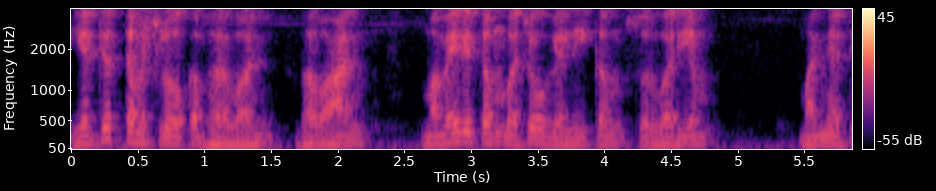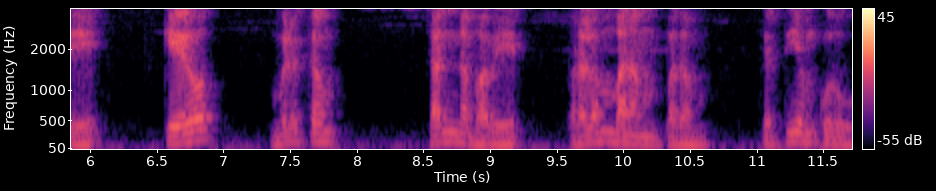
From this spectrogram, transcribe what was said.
यद्युत्तम श्लोक भवन, भवान ममेरितम वचो व्यलीकम सुरवर्यम मन्यते, केरो मृतम तन्न भवेत प्रलंबनम पदम तृतीय कुरु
